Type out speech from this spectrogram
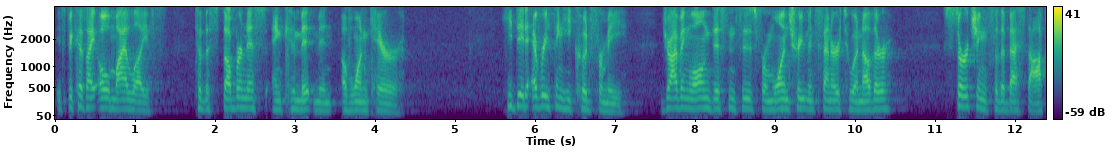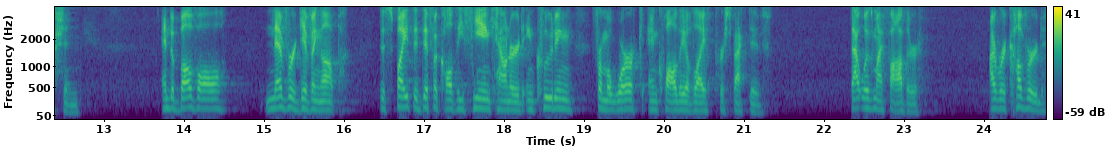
it's because I owe my life to the stubbornness and commitment of one carer. He did everything he could for me, driving long distances from one treatment center to another, searching for the best option and above all, never giving up, despite the difficulties he encountered, including from a work and quality of life perspective. That was my father. I recovered,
